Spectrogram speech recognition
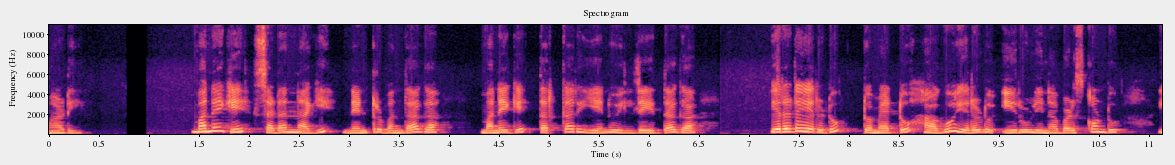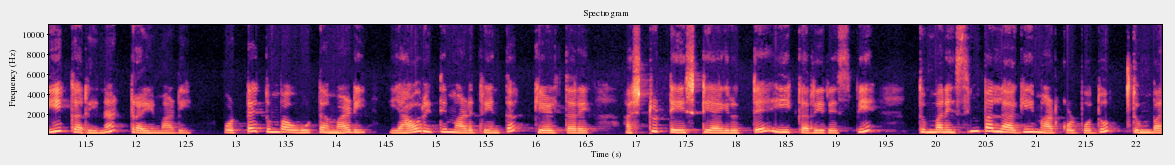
ಮಾಡಿ. ಮನೆಗೆ ಸಡನ್ನಾಗಿ ನೆಂಟರು ಬಂದಾಗ ಮನೆಗೆ ತರಕಾರಿ ಏನೂ ಇಲ್ಲದೆ ಇದ್ದಾಗ ಎರಡೇ ಎರಡು ಟೊಮೆಟೊ ಹಾಗೂ ಎರಡು ಈರುಳ್ಳಿನ ಬಳಸ್ಕೊಂಡು ಈ ಕರಿನ ಟ್ರೈ ಮಾಡಿ. ಹೊಟ್ಟೆ ತುಂಬ ಊಟ ಮಾಡಿ ಯಾವ ರೀತಿ ಮಾಡಿದ್ರಿ ಅಂತ ಕೇಳ್ತಾರೆ. ಅಷ್ಟು ಟೇಸ್ಟಿಯಾಗಿರುತ್ತೆ ಈ ಕರಿ ರೆಸಿಪಿ. ತುಂಬಾ ಸಿಂಪಲ್ಲಾಗಿ ಮಾಡ್ಕೊಳ್ಬೋದು ತುಂಬಾ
